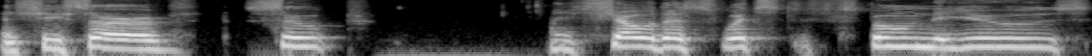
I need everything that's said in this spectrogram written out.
and she served soup and showed us which spoon to use.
